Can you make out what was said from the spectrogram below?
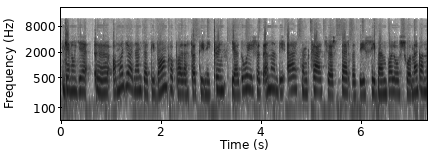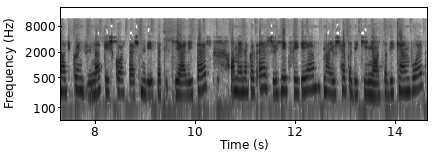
Igen, ugye a Magyar Nemzeti Bank, a Palaszatini könyvkiadó és az MNB Arts Culture szervezésében valósul meg a nagy könyvünnep és kortás művészeti kiállítás, amelynek az első hétvégén május 7-én, 8-án volt.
